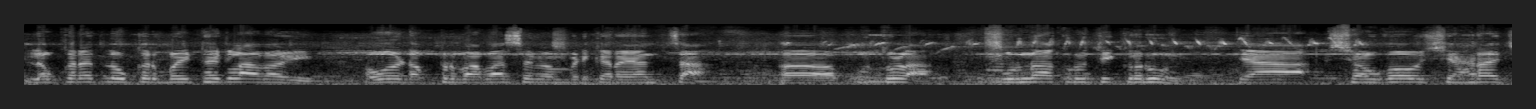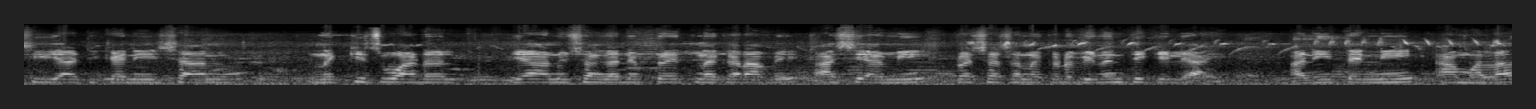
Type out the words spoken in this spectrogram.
लवकरात लवकर बैठक लावावी व डॉक्टर बाबासाहेब आंबेडकर यांचा पुतळा पूर्णाकृती करून त्या शेवगाव शहराची या ठिकाणी शान नक्कीच वाढेल या अनुषंगाने प्रयत्न करावे अशी आम्ही प्रशासनाकडे विनंती केली आहे. आणि त्यांनी आम्हाला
